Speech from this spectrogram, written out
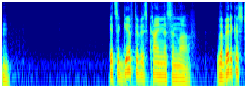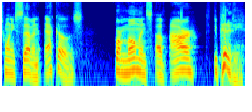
Hmm. It's a gift of his kindness and love. Leviticus 27 echoes for moments of our stupidity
